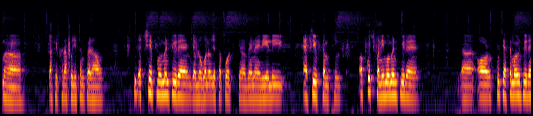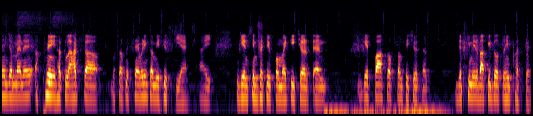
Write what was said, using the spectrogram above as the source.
काफ़ी ख़राब पोजीशन पर रहा हूँ। कुछ अच्छे मोमेंट्स भी रहे हैं, जब लोगों ने मुझे सपोर्ट किया। When I really achieve something और कुछ फ़नी मोमेंट्स भी रहे हैं। और कुछ ऐसे मोमेंट्स भी रहे हैं जब मैंने अपने हकलाहट का मतलब अपने स्टैमरिंग का मिस किया है। I gain sympathy from my teachers and get pass of some situation जबकि मेरे बाकी दोस्त वहीं फंस। गए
